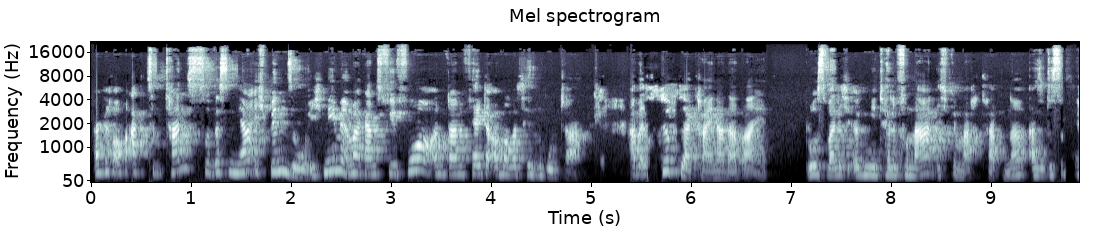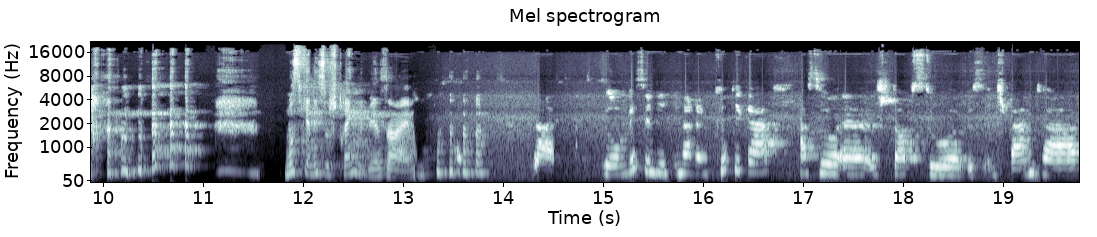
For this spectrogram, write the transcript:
einfach auch Akzeptanz zu wissen, ja, ich bin so, ich nehme immer ganz viel vor und dann fällt da auch mal was hinten runter. Aber es stirbt ja keiner dabei, bloß weil ich irgendwie ein Telefonat nicht gemacht habe. Ne? Also das ist ja muss ich ja nicht so streng mit mir sein. ja, so ein bisschen den inneren Kritiker hast du, äh, stoppst du, bist entspannter,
